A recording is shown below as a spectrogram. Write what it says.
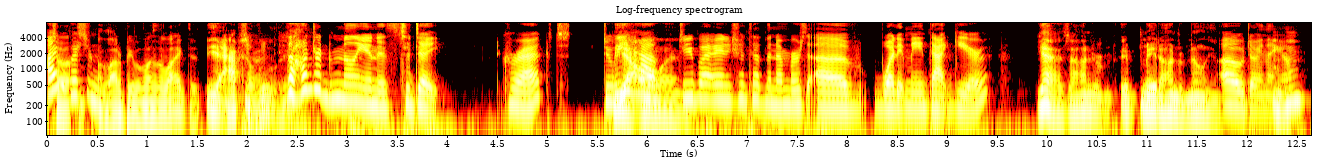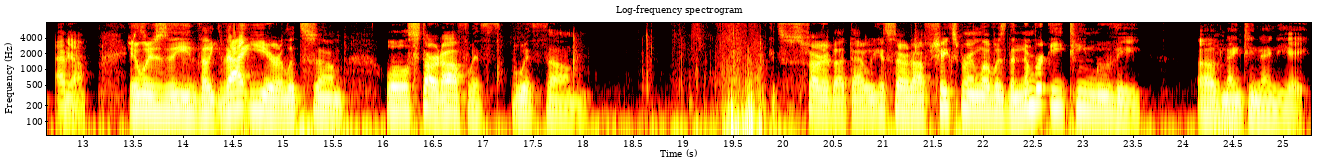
I have a question. A lot of people must have liked it. Yeah, absolutely. The hundred million is to date, correct? Do we Yeah, have? Do you by any chance have the numbers of what it made that year? Yeah, it's a hundred. It made a hundred million. Oh, during that year. Okay. Mm-hmm. Yeah, it was the like that year. Let's um, well, we'll start off with with um. it's- Sorry about that. We can start off. Shakespeare in Love was the number eighteen movie of 1998.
